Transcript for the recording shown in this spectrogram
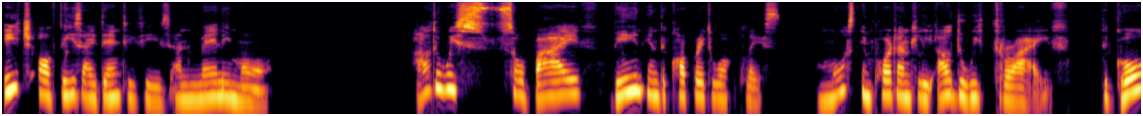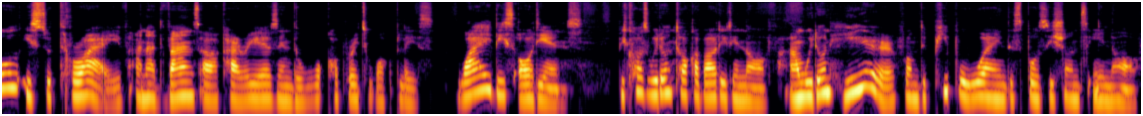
each of these identities and many more. How do we survive being in the corporate workplace? Most importantly, how do we thrive? The goal is to thrive and advance our careers in the corporate workplace. Why this audience? Because we don't talk about it enough and we don't hear from the people who are in these positions enough.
